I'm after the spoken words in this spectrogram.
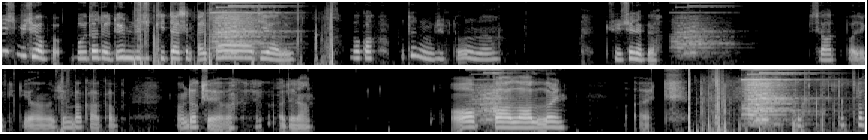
Hiçbir şey yapma. Burada da dümdüz gidersem el Fatiha alıyor. Bak bak. Burada dümdüz gidiyorum ya. Düşünsene be. Saat böyle gidiyor. Şimdi bak. Ondan sonra bak. Hadi lan. Hoppalalın. Evet. Bak, bak, bak.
